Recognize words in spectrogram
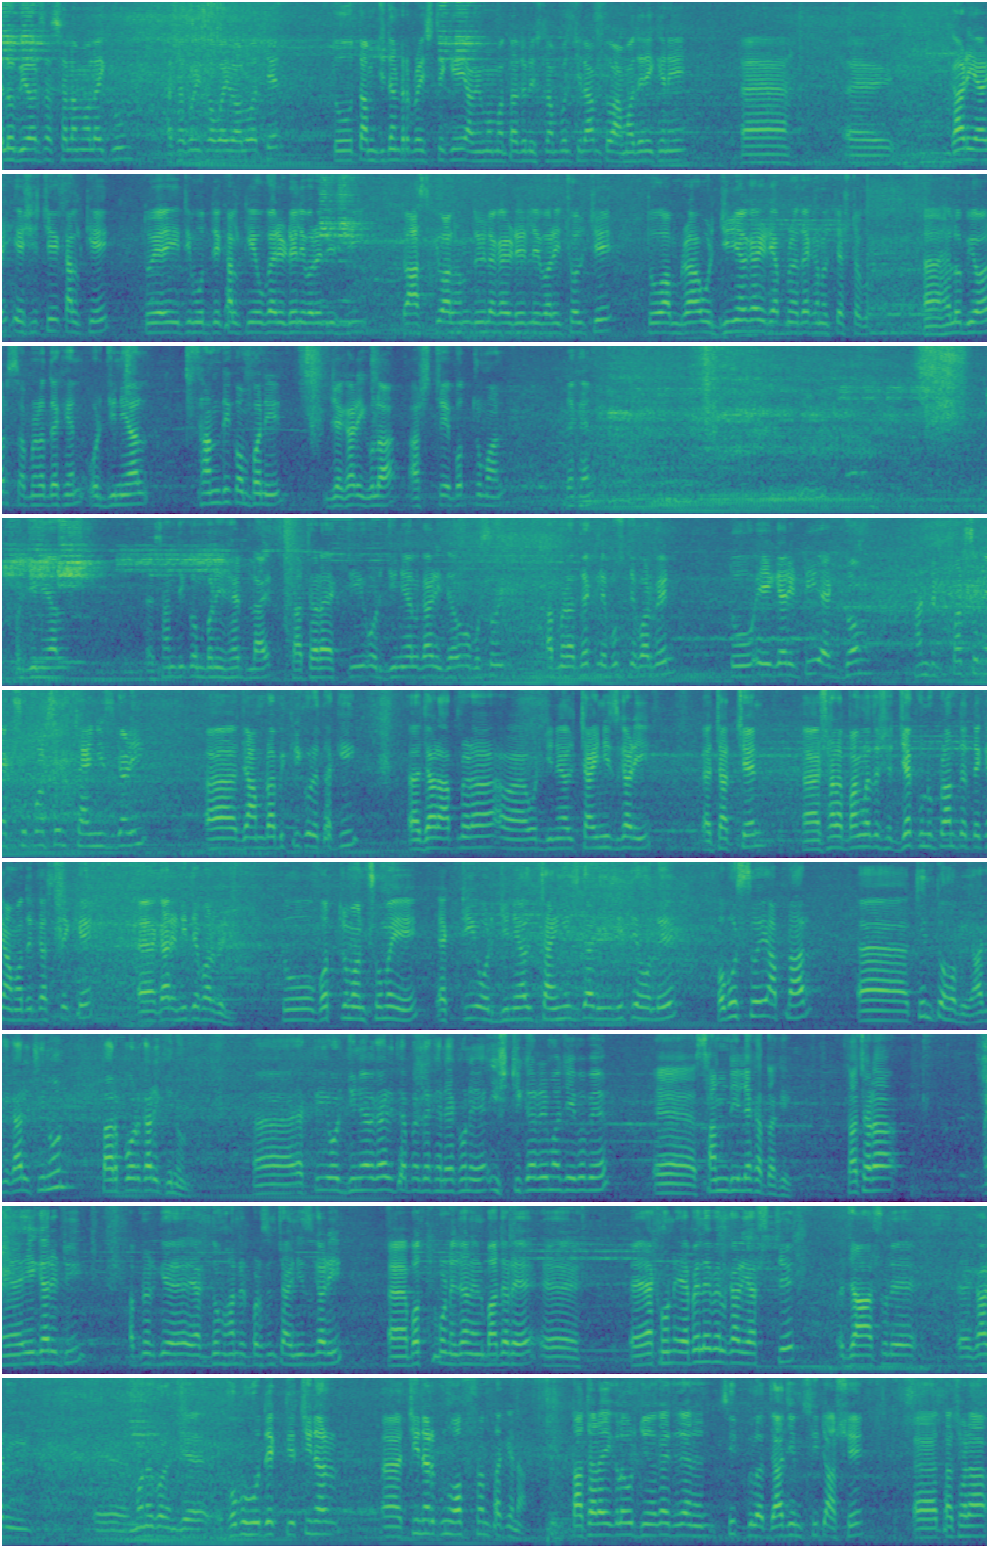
Hello বিয়ার্স আসসালামু আলাইকুম। আশা করি সবাই ভালো আছেন। তো তামজিদ এন্টারপ্রাইজ থেকে আমি মোহাম্মদ তাজুল ইসলাম বলছিলাম। তো আমাদের এখানে গাড়ি এসেছে কালকে। তো ইতিমধ্যে কালকেও গাড়ি ডেলিভারি দিয়েছি। তো আজকেও আলহামদুলিল্লাহ গাড়ি ডেলিভারি চলছে। তো আমরা অরিজিনাল গাড়িটি আপনারা দেখানোর চেষ্টা করি। হ্যালো বিয়ার্স আপনারা দেখেন অরিজিনাল সান্দি কোম্পানির যে গাড়িগুলা আসছে বর্তমান। দেখেন অরিজিনাল শান্তি কোম্পানির হেডলাইট, তাছাড়া একটি অরিজিনাল গাড়ি গাড়িতে অবশ্যই আপনারা দেখলে বুঝতে পারবেন। তো এই গাড়িটি একদম হান্ড্রেড পার্সেন্ট, একশো পার্সেন্ট চাইনিজ গাড়ি যা আমরা বিক্রি করে থাকি। যারা আপনারা অরিজিনাল চাইনিজ গাড়ি চাচ্ছেন সারা বাংলাদেশের যে কোনো প্রান্ত থেকে আমাদের কাছ থেকে গাড়ি নিতে পারবেন। তো বর্তমান সময়ে একটি অরিজিনাল চাইনিজ গাড়ি নিতে হলে অবশ্যই আপনার চিনতে হবে। আগে গাড়ি চিনুন তারপর গাড়ি কিনুন। একটি অরিজিনাল গাড়িতে আপনি দেখেন এখন স্টিকারের মাঝে এইভাবে আহ, সান্দি লেখা থাকে। তাছাড়া এই গাড়িটি আপনার একদম হান্ড্রেড পার্সেন্ট চাইনিজ গাড়ি। বর্তমানে জানেন বাজারে এখন অ্যাভেলেবেল গাড়ি আসছে যা আসলে গাড়ি মনে করেন যে হুবহু দেখতে চিনার চিনার কোনো অপশন থাকে না। তাছাড়া এগুলো অরিজিনাল গাড়িতে জানেন সিটগুলো জাজিম সিট আসে। তাছাড়া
